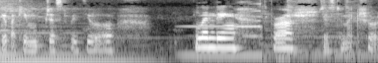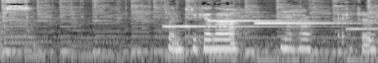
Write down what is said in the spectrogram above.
Go back in just with your blending brush just to make sure it's blend together and I edges.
